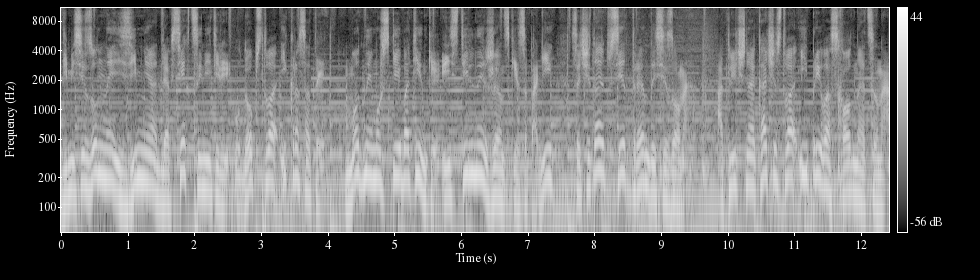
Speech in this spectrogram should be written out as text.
Демисезонная зимняя для всех ценителей удобства и красоты. Модные мужские ботинки и стильные женские сапоги сочетают все тренды сезона. Отличное качество и превосходная цена.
